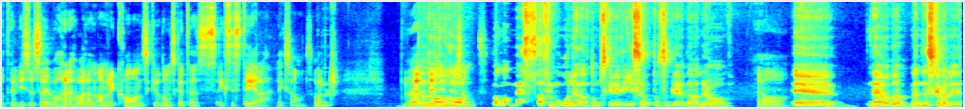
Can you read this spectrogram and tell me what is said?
Och det visade sig vara, vara en amerikansk och de ska inte ens existera liksom. Så Mm. väldigt det var någon, intressant. det var mässa förmodligen att de skulle visa upp och så blev det aldrig av. Ja, Eh, nej, och då, men det ska väl,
